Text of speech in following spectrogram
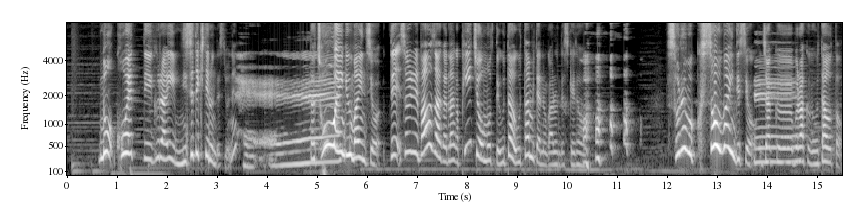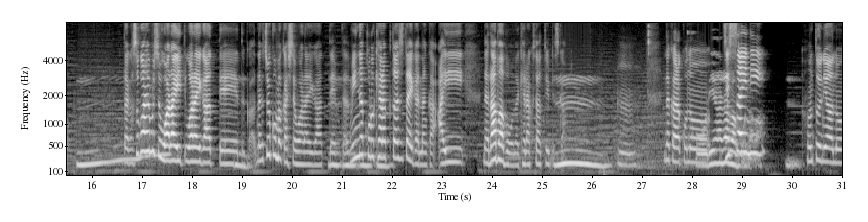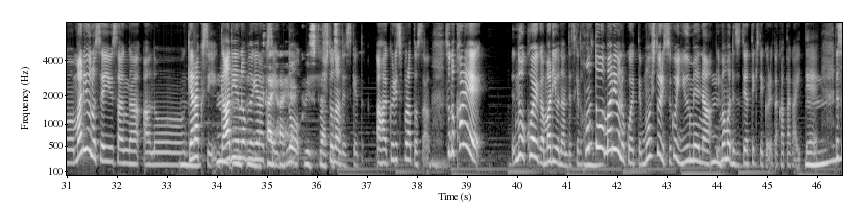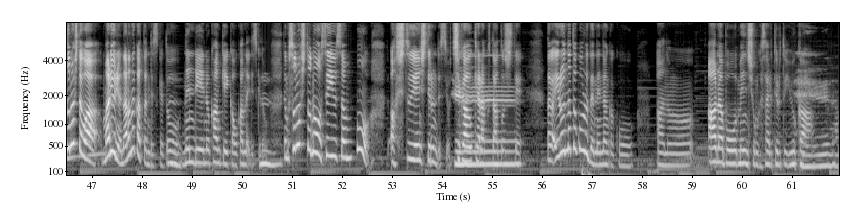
の声っていうぐらい似せてきてるんですよね。へえだ超演技うまいんですよ。でそれでバウザーがなんかピーチを持って歌う歌みたいなのがあるんですけど それもクソうまいんですよ。ジャック・ブラックが歌うと。だからそこら辺もちょっと笑い笑いがあってとか、なんかちょこまかした笑いがあってみたいな、うんみんなこのキャラクター自体がなんか愛なラバボーなキャラクターっていうんですか、うん。ん。だからこの実際にうん本当にあのマリオの声優さんがあの、うん。ギャラクシー、うん。ガーディアン・オブ・ザ・ギャラクシーの人なんですけど、あはいクリス・プラットさん、その彼の声がマリオなんですけど、本当はマリオの声ってもう一人すごい有名な、うん。今までずっとやってきてくれた方がいうん。て、でその人はマリオにはならなかったんですけど、うん。年齢の関係かわかんないですけど、うん。でもその人の声優さんもあ出演してるんですよ。違うキャラクターとして。だからいろんなところでねなんかこうあのーアーナボーメンションがされてるというか。な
